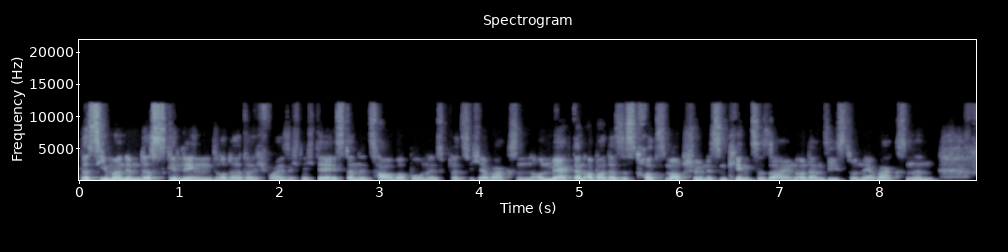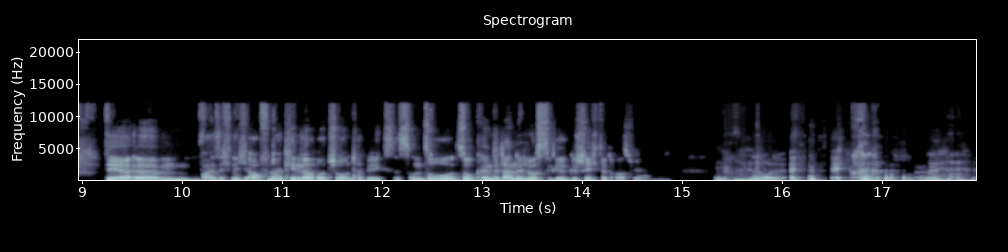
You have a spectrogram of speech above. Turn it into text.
dass jemandem das gelingt oder durch, weiß ich nicht, der ist dann eine Zauberbohne, ist plötzlich erwachsen und merkt dann aber, dass es trotzdem auch schön ist, ein Kind zu sein. Und dann siehst du einen Erwachsenen, der, ähm, weiß ich nicht, auf einer Kinderrutsche unterwegs ist. Und so, so könnte da eine lustige Geschichte draus werden. Toll.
